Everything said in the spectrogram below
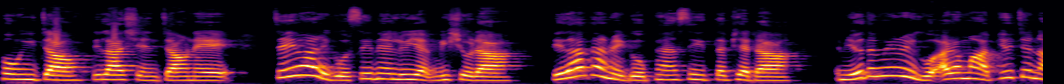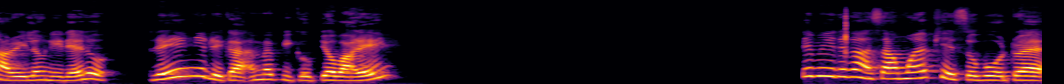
ဘုံကြီးကျောင်းသီလရှင်ကျောင်းနဲ့ကျေးရွာတွေကိုစီးနှင်းလူရဲ့မိရှို့တာဒေသခံတွေကိုဖမ်းဆီးတပ်ဖြတ်တာအမျိုးသမီးတွေကိုအရမပြုတ်ကျင်တာတွေလုပ်နေတယ်လို့သတင်းမြစ်တွေက MFP ကိုပြောပါတယ်။ TV တကဆောင်းပွဲဖြစ်ဆိုဖို့အတွက်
